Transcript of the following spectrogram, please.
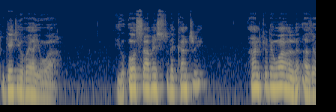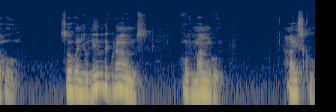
to get you where you are. You owe service to the country and to the world as a whole. So when you leave the grounds of Mangu High School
